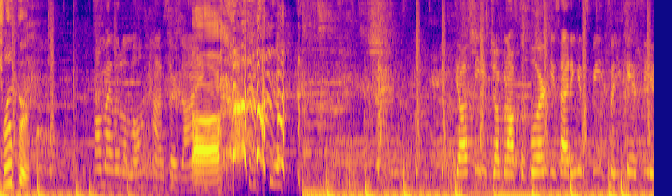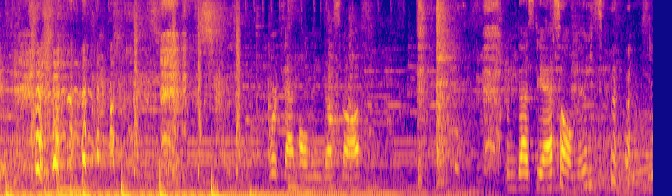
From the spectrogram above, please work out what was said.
Trooper. All my little long hats are dying. Uh, Y'all see he's jumping off the floor. He's hiding his feet so you can't see it. Work that almond dust off. Them dusty ass almonds.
